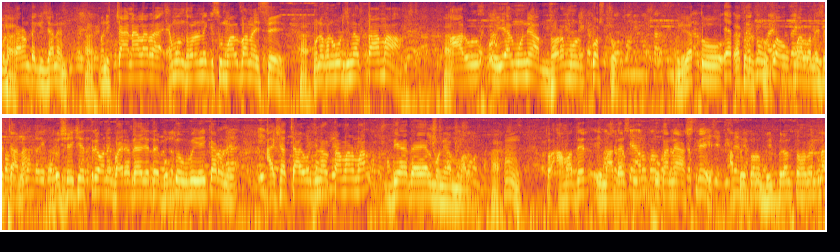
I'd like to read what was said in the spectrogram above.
বলে হ্যাঁ। কারণটা কি জানেন হ্যাঁ। মানে চায়নালারা এমন ধরনের কিছু মাল বানাইছে হ্যাঁ। মনে করেন অরিজিনাল তামা হ্যাঁ। আর ওই- অ্যালুমিনিয়াম ধরা মোর কষ্ট। এত মাল বানাইছে চায়না। তো সেই ক্ষেত্রে অনেক ভাইরা দেখা যেতে ভুক্তভোগী এই কারণে আইসা চা অরিজিনাল তামার মাল দেয়া দেয় অ্যালুমিনিয়াম মাল। হ্যাঁ। হুম। তো আমাদের এই মাদারপুর দোকানে আসলে আপনি কোনো বিভ্রান্ত হবেন না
